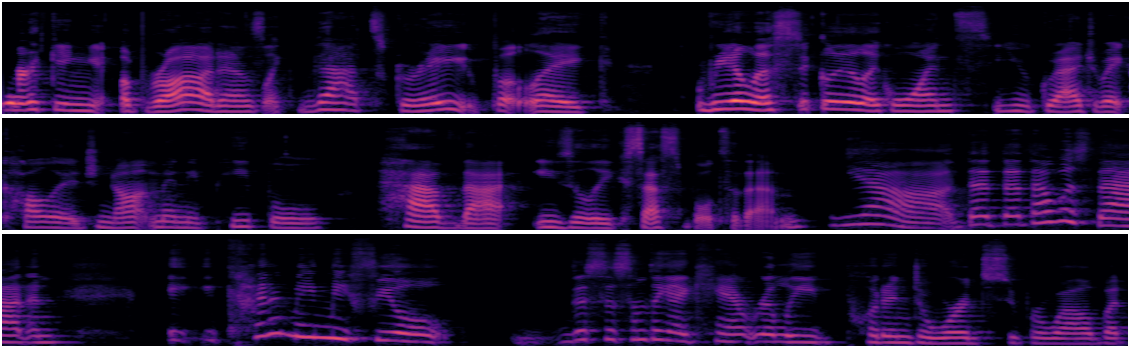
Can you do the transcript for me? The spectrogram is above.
working abroad, and I was like, that's great, but like realistically, like once you graduate college, not many people have that easily accessible to them. Yeah, that that, that was that, and it, it kind of made me feel. This is something I can't really put into words super well, but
